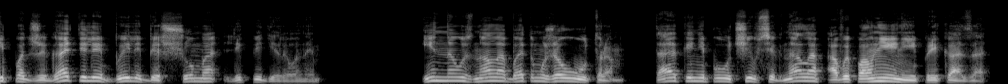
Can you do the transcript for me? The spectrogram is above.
и поджигатели были без шума ликвидированы. Инна узнала об этом уже утром, так и не получив сигнала о выполнении приказа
